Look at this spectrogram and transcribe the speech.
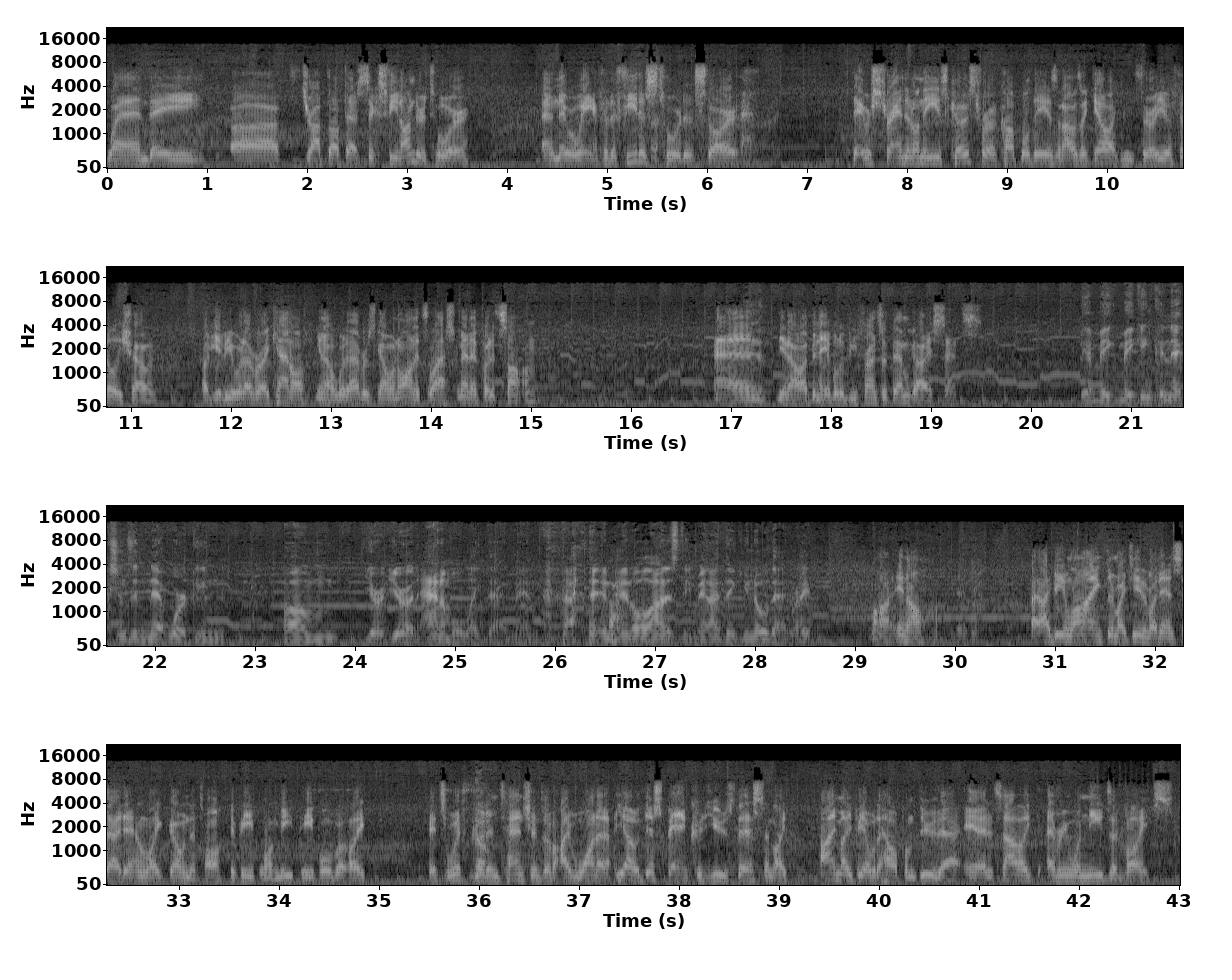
when they uh, dropped off that six feet under tour and they were waiting for the fetus tour to start. They were stranded on the East Coast for a couple of days, and I was like, "Yo, I can throw you a Philly show, and I'll give you whatever I can off, you know, whatever's going on. It's last minute, but it's something." And you know, I've been able to be friends with them guys since. Yeah, make, making connections and networking. Um, you're you're an animal like that, man. in, in all honesty, man, I think you know that, right? Well, you know, I'd be lying through my teeth if I didn't say I didn't like going to talk to people and meet people, but like, it's with good No. intentions of I want to, yo, this band could use this, and like, I might be able to help them do that. And it's not like everyone needs advice.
